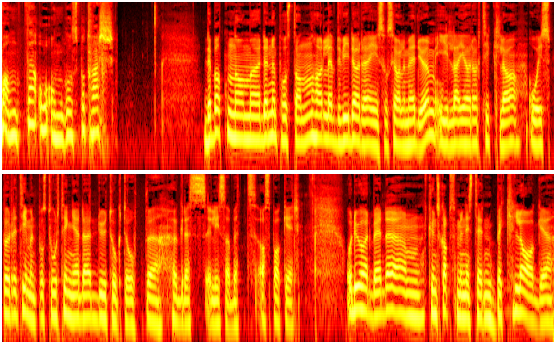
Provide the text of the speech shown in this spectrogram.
vant til å omgås på tvers. Debatten om denne påstanden har levd videre i sosiale medier, i lederartikler og i spørretimen på Stortinget, der du tok det opp, Høyres Elisabeth Aspaker. Og du har bedt eh, kunnskapsministeren beklage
